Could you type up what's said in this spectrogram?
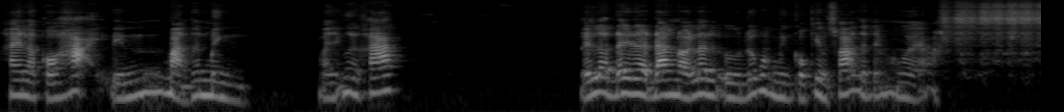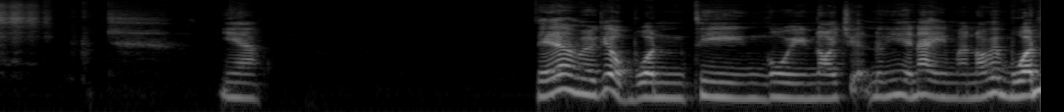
hay là có hại đến bản thân mình và những người khác. Đấy là đây là đang nói là ừ, lúc mà mình có kiểm soát rồi đấy mọi người ạ. Yeah. Thế là mới kiểu buồn thì ngồi nói chuyện được như thế này mà nói về buồn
